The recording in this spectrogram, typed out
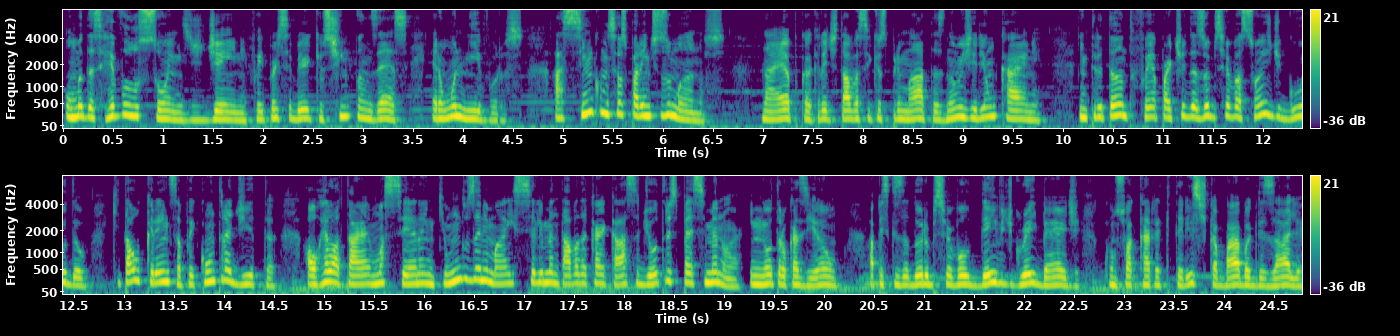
Uma das revoluções de Jane foi perceber que os chimpanzés eram onívoros, assim como seus parentes humanos. Na época, acreditava-se que os primatas não ingeriam carne. Entretanto, foi a partir das observações de Goodall que tal crença foi contradita ao relatar uma cena em que um dos animais se alimentava da carcaça de outra espécie menor. Em outra ocasião, a pesquisadora observou David Greybeard, com sua característica barba grisalha,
